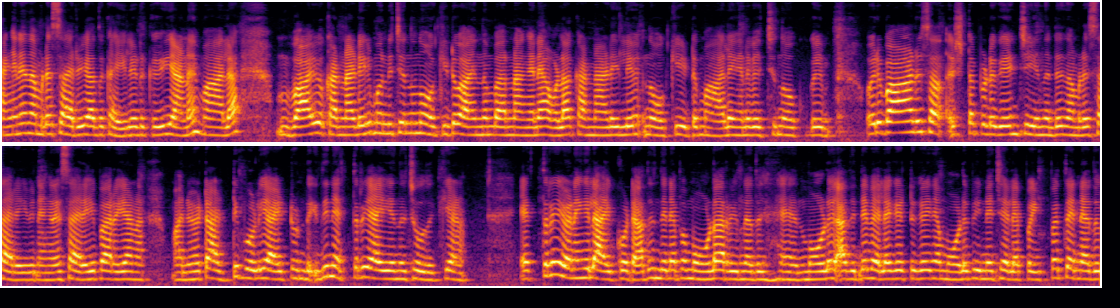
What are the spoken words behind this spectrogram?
അങ്ങനെ നമ്മുടെ സരു അത് കയ്യിലെടുക്കുകയാണ്. മാല വായു കണ്ണാടിയിൽ മുന്നിൽ ചെന്ന് നോക്കിയിട്ട് വായെന്നും പറഞ്ഞ് അങ്ങനെ അവൾ ആ കണ്ണാടിയിൽ നോക്കിയിട്ട് മാല ഇങ്ങനെ വെച്ച് നോക്കുകയും ഒരുപാട് ഇഷ്ടപ്പെടുകയും ചെയ്യുന്നുണ്ട് നമ്മുടെ സരയുവിനെ. അങ്ങനെ സരയു പറയാണ് മനുവായിട്ട് അടിപൊളിയായിട്ടുണ്ട്. ഇതിന് എത്രയായി? എന്ന് ചോദിക്കുകയാണ്. എത്ര വേണമെങ്കിലും ആയിക്കോട്ടെ. അതെന്തിനാ ഇപ്പൊ മോൾ അറിയുന്നത്? മോൾ അതിന്റെ വില കെട്ട് കഴിഞ്ഞാൽ മോൾ പിന്നെ ചിലപ്പോൾ ഇപ്പം തന്നെ അത്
